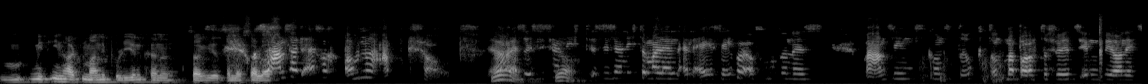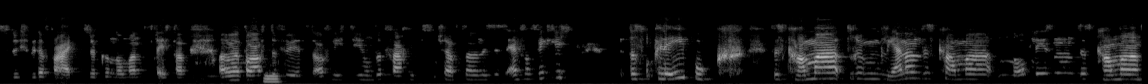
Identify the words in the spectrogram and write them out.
mit Inhalten manipulieren können, sage ich jetzt einmal so. Sie haben es halt einfach auch nur abgeschaut. Ja? ja also es ist ja, ja, Nicht, es ist ja nicht einmal ein, ein selber erfundenes Wahnsinnskonstrukt und man braucht dafür jetzt irgendwie auch nicht, durch wieder Verhaltensökonomen lästern, aber man braucht mhm. dafür jetzt auch nicht die hundertfache Wissenschaft, sondern es ist einfach wirklich das Playbook, das kann man drüben lernen, das kann man nachlesen, das kann man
